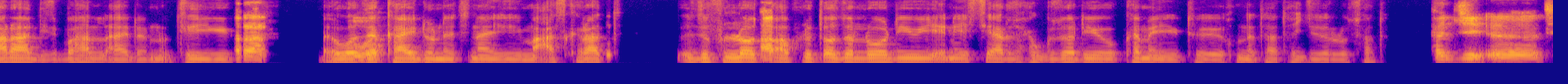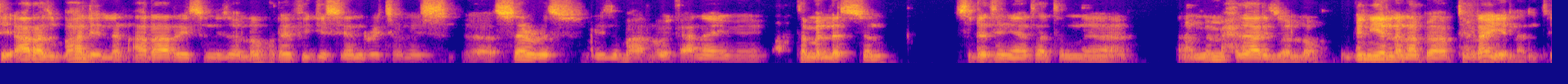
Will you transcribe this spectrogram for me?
ኣራዲ ዝበሃል ኣይደኑ እቲ ኣራዲ። ዘካይዱ ነቲ ናይ መዓስከራት ዝፍለጡ ኣፍልጦ ዘለዎ ድዩ ዩኤንኤችሲኣር ዝሕግዞ ድዩ ከመይ እዩ እቲ ኩነታት ሕጂ ዘሎ ውሳቶ? ሕጂ እቲ ኣራ ዝበሃል የለን RRS እዩ ዘሎ Refugees and Returnees Service እዩ ዝበሃል ወይ ከዓ ናይ ተመለስትን ስደተኛታትን ምምሕዳር እዩ ዘሎ ግን የለን ኣብ ትግራይ የለን እቲ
